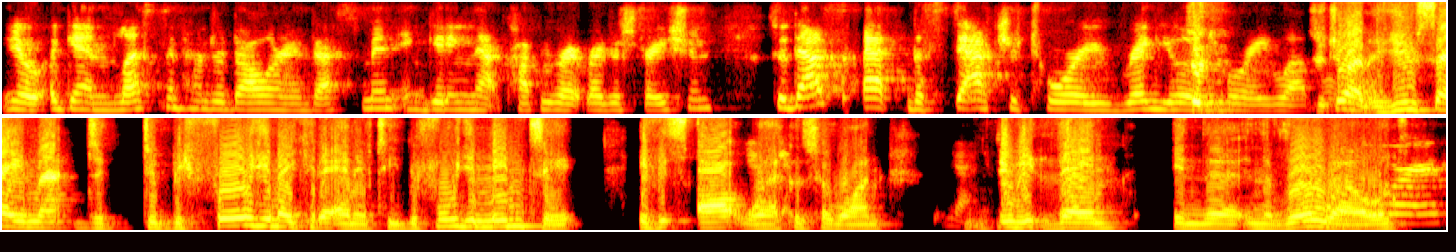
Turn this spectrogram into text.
you know, again, less than hundred dollar investment in getting that copyright registration. So that's at the statutory regulatory so, level. So, Joanne, are you saying that to, to, before you make it an NFT, before you mint it, if it's artwork yes. and so on, yes. do it then in the in the real world. Or,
